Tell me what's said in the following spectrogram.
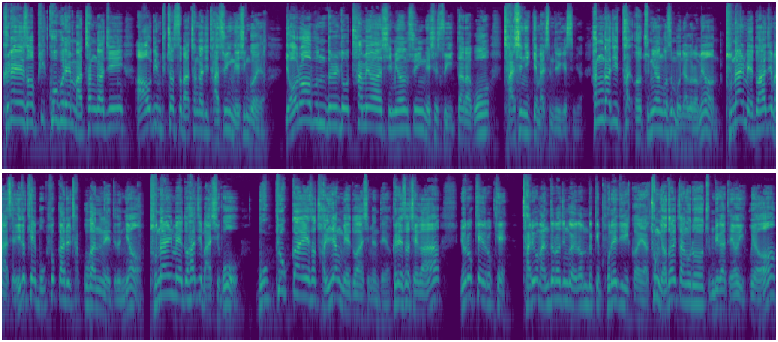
그래서 피코그램 마찬가지, 아우딘 퓨처스 마찬가지 다 수익 내신 거예요. 여러분들도 참여하시면 수익 내실 수 있다라고 자신 있게 말씀드리겠습니다. 한 가지 타- 어, 중요한 것은 뭐냐 그러면 분할 매도하지 마세요. 이렇게 목표가를 잡고 가는 애들은요. 분할 매도하지 마시고 목표가에서 전량 매도하시면 돼요. 그래서 제가 요렇게 요렇게 자료 만들어진 거 여러분들께 보내드릴 거예요. 총 8장으로 준비가 되어 있고요.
